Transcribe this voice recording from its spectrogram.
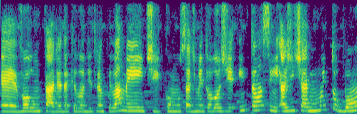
é, voluntária daquilo ali tranquilamente, como sedimentologia. Então, assim, a gente é muito bom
